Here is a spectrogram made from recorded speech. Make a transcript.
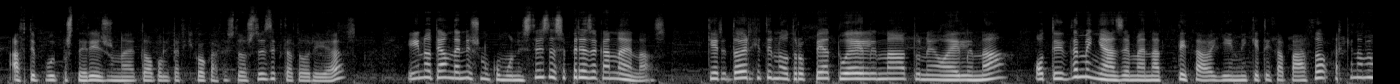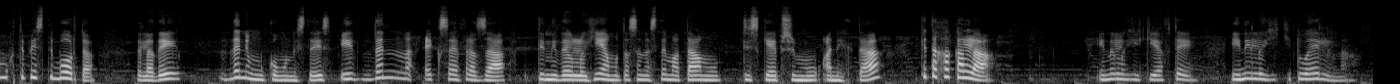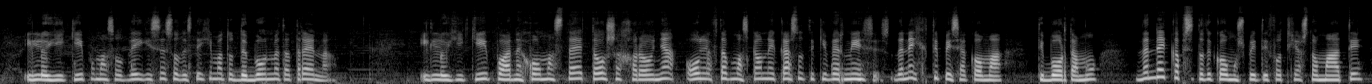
αυτοί που υποστηρίζουν το απολυταρχικό καθεστώς της δικτατορίας, είναι ότι αν δεν ήσουν κομμουνιστής δεν σε πήραζε κανένας. Και εδώ έρχεται η νοοτροπία του Έλληνα, του νεοέλληνα, ότι δεν με νοιάζει εμένα τι θα γίνει και τι θα πάθω, αρκεί να μην μου χτυπήσει την πόρτα. Δηλαδή, δεν ήμουν κομμουνιστής ή δεν εξέφραζα την ιδεολογία μου, τα συναισθήματά μου, τη σκέψη μου ανοιχτά και τα είχα καλά. Είναι λογική αυτή; Είναι η λογική του Έλληνα. Η λογική που μας οδήγησε στο δυστύχημα των τεμπών με τα τρένα. Η λογική που ανεχόμαστε τόσα χρόνια όλα αυτά που μας κάνουν οι εκάστοτε κυβερνήσεις. Δεν έχει χτυπήσει ακόμα την πόρτα μου, δεν έκαψε το δικό μου σπίτι φωτιά στο μάτι,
